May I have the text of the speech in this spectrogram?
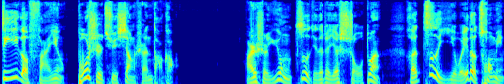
第一个反应不是去向神祷告，而是用自己的这些手段和自以为的聪明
